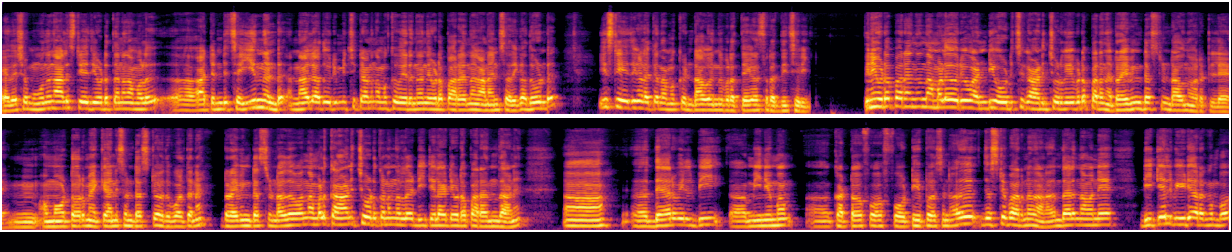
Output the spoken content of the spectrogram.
ഏകദേശം മൂന്ന് നാല് സ്റ്റേജ് ഇവിടെ തന്നെ നമ്മൾ അറ്റൻഡ് ചെയ്യുന്നുണ്ട്. എന്നാലും അത് ഒരുമിച്ചിട്ടാണ് നമുക്ക് വരുന്നതെന്ന് ഇവിടെ പറയുന്നത് കാണാൻ സാധിക്കും. അതുകൊണ്ട് ഈ സ്റ്റേജുകളൊക്കെ നമുക്ക് ഉണ്ടാവുമെന്ന് പ്രത്യേകം ശ്രദ്ധിച്ചിരിക്കും പിന്നെ ഇവിടെ പറയുന്നത് നമ്മൾ ഒരു വണ്ടി ഓടിച്ച് കാണിച്ചു കൊടുക്കുക. ഇവിടെ പറയുന്നത് ഡ്രൈവിംഗ് ടെസ്റ്റ് ഉണ്ടാവും എന്ന് പറഞ്ഞിട്ടില്ലേ മോട്ടോർ മെക്കാനിസം ടെസ്റ്റും അതുപോലെ തന്നെ ഡ്രൈവിംഗ് ടെസ്റ്റ് ഉണ്ടാവും. അതുപോലെ നമ്മൾ കാണിച്ചു കൊടുക്കണം എന്നുള്ള ഡീറ്റെയിൽ ആയിട്ട് ഇവിടെ പറയുന്നതാണ്. There will be minimum cut off of forty percent അത് ജസ്റ്റ് പറഞ്ഞതാണ്. എന്തായാലും അവന്റെ ഡീറ്റെയിൽ വീഡിയോ ഇറങ്ങുമ്പോൾ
